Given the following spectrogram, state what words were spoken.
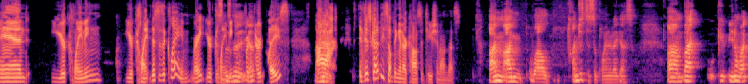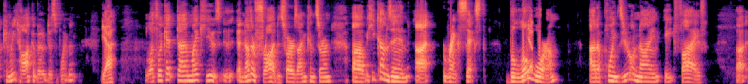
and you're claiming you're claim this is a claim right? You're claiming the- for third place? Ah, there's got to be something in our constitution on this. I'm I'm well, I'm just disappointed, I guess. Um, but you know what? Can we talk about disappointment? yeah Let's look at uh, Mike Hughes, another fraud as far as I'm concerned. Um, he comes in uh, ranked sixth, below Yep. Warham at a .0985 uh,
